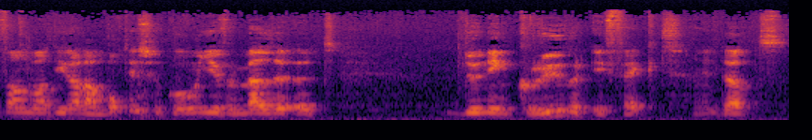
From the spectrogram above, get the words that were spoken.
van wat hier al aan bod is gekomen. Je vermeldde het Dunning-Kruger-effect. Dat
